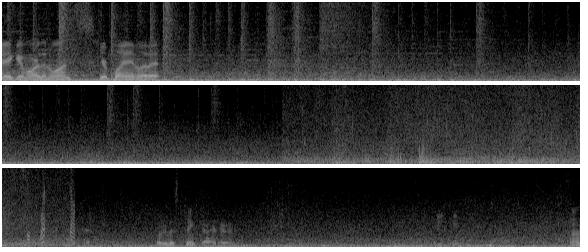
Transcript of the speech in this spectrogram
Shake it more than once, you're playing with it. Look at this pink guy, dude. Huh?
